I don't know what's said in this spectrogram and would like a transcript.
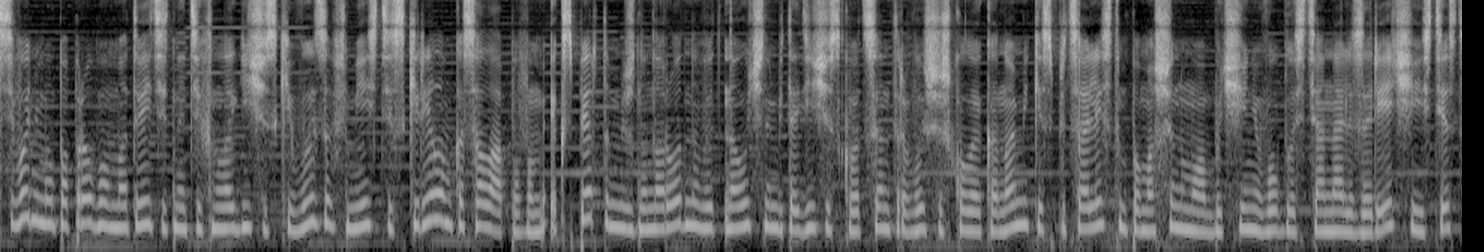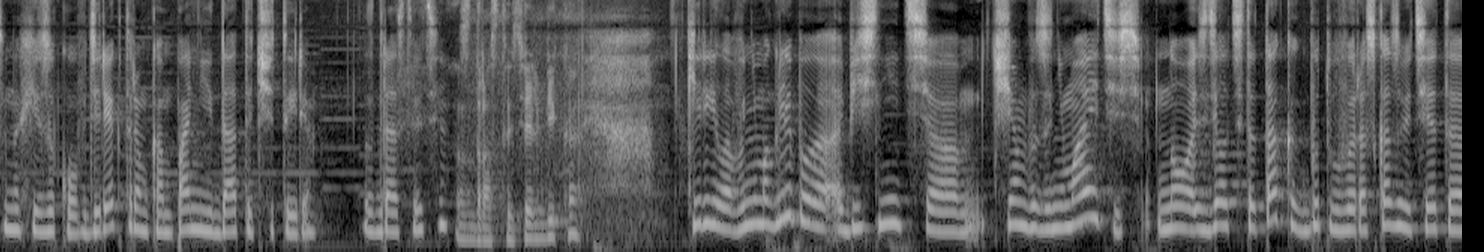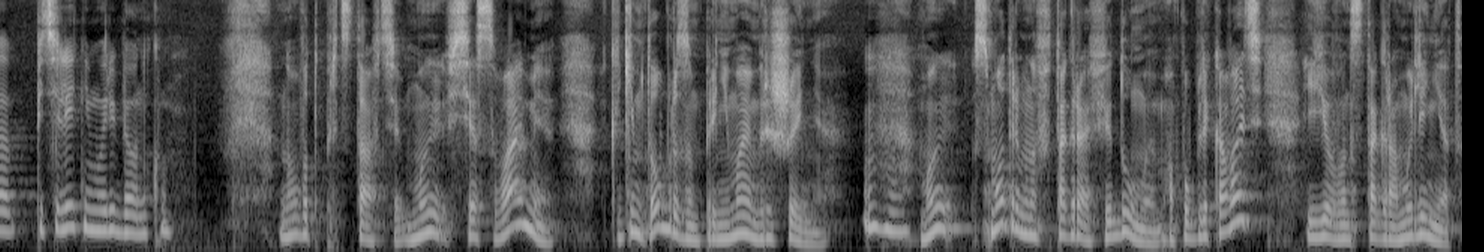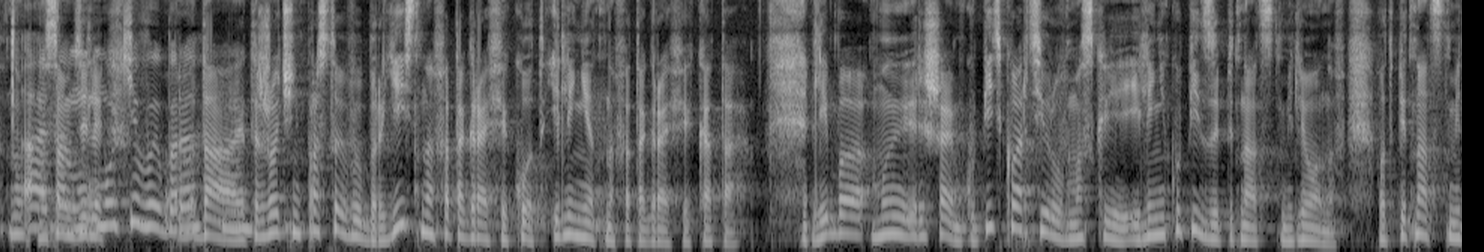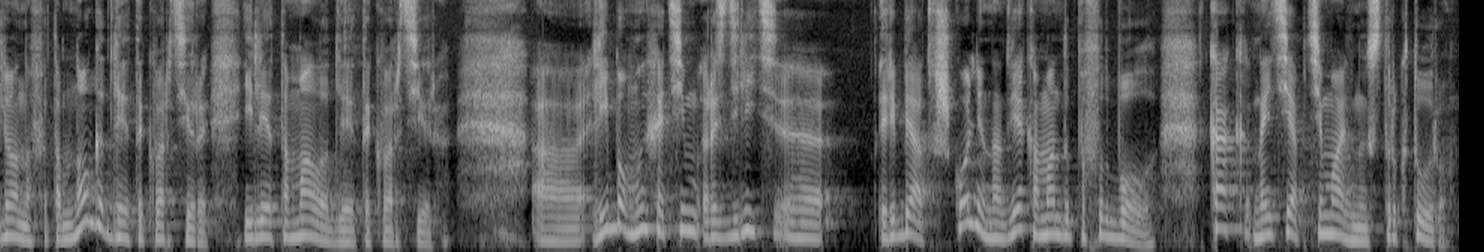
Сегодня мы попробуем ответить на технологический вызов вместе с Кириллом Косолаповым, экспертом Международного научно-методического центра Высшей школы экономики, специалистом по машинному обучению в области анализа речи и естественных языков, директором компании Data 4. Здравствуйте. Здравствуйте, Альбика. Кирилла, вы не могли бы объяснить, э, чем вы занимаетесь, но сделать это так, как будто вы рассказываете это пятилетнему ребенку? Ну вот представьте, мы все с вами каким-то образом принимаем решение. Угу. Мы смотрим на фотографию и думаем, опубликовать ее в Инстаграм или нет. Ну, а, на самом деле, муки выбора. Да, mm. это же очень простой выбор. Есть на фотографии кот или нет на фотографии кота. Либо мы решаем купить квартиру в Москве или не купить за 15 миллионов. Вот 15 миллионов это много для этой квартиры или это мало для этой квартиры. А, либо мы хотим разделить э, ребят в школе на две команды по футболу. Как найти оптимальную структуру?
